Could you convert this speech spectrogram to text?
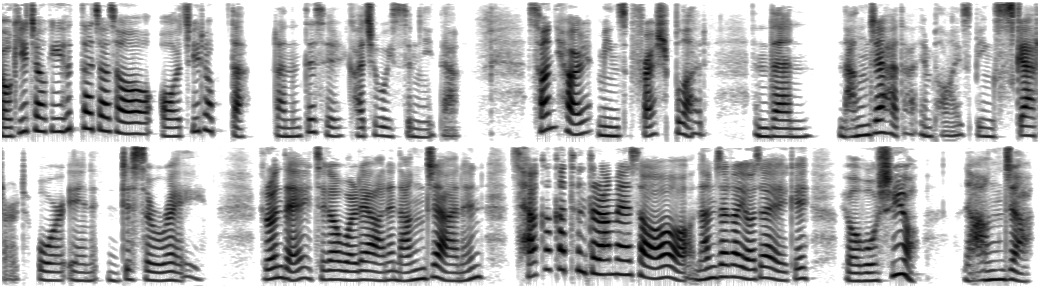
여기저기 흩어져서 어지럽다라는 뜻을 가지고 있습니다. 선혈 means fresh blood, and then 낭자하다 implies being scattered or in disarray. 그런데 제가 원래 아는 낭자는 사극 같은 드라마에서 남자가 여자에게 여보시오, 낭자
